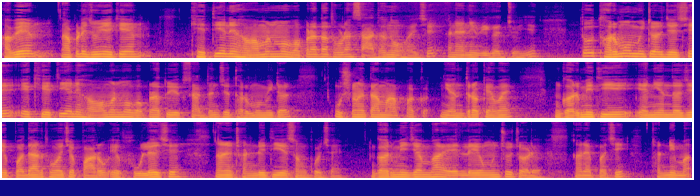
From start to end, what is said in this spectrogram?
હવે આપણે જોઈએ કે ખેતી અને હવામાનમાં વપરાતા થોડા સાધનો હોય છે અને એની વિગત જોઈએ. તો થર્મોમીટર જે છે એ ખેતી અને હવામાનમાં વપરાતું એક સાધન છે થર્મોમીટર. ઉષ્ણતા માપક યંત્ર કહેવાય. ગરમીથી એની અંદર જે પદાર્થ હોય છે પારો એ ફૂલે છે અને ઠંડીથી એ સંકોચાય. ગરમી જેમ થાય એટલે એ ઊંચું ચડે અને પછી ઠંડીમાં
